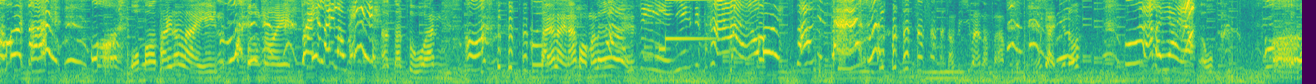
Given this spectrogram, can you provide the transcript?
อ้ยตาย โอ้ยโอปอไซส์เท่าไหร่บอกหน่อยใส่อะไรเหรอพี่ อะสัดส่วนอ๋อไซส์อะไรนะบอกมาเลสามยสี่ยี่สิบห้าโอ้ยสามสิบสามสามสี่มาสามสามโอ้ใหญ่เหมือนกันเนาะโอ้ยอะไรใหญ่อะเอาโอ้สะโพ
